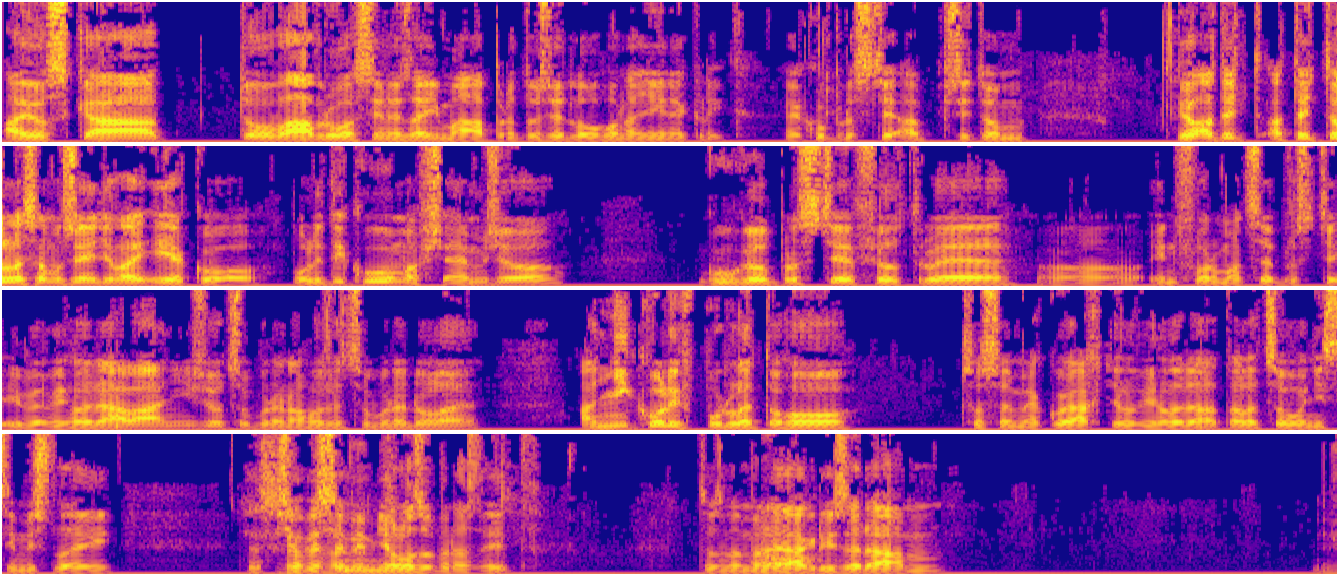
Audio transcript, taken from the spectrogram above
a Joska to Vávru asi nezajímá, protože dlouho na něj neklik. Jako prostě a přitom Jo a teď, a teď tohle samozřejmě dělají i jako politikům a všem, že jo? Google prostě filtruje uh, informace prostě i ve vyhledávání, že jo? co bude nahoře, co bude dole a nikoliv podle toho, co jsem jako já chtěl vyhledat, ale co oni si myslejí, že, že by se mi mělo zobrazit. To znamená, no. já když zadám když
